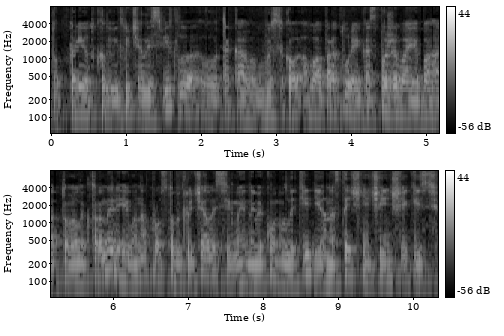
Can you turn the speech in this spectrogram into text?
Тобто період, коли відключали світло, така високова апаратура, яка споживає багато електроенергії, вона просто виключалася, і ми не виконували ті діагностичні чи інші якісь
